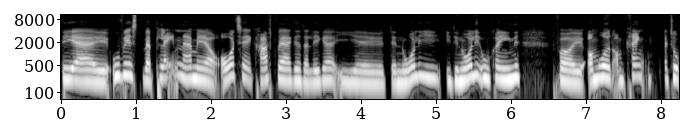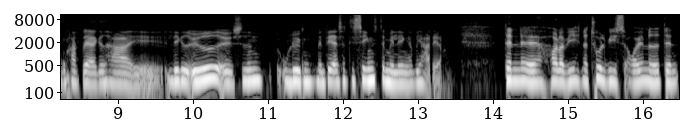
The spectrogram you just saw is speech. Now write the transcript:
Det er øh, uvist, hvad planen er med at overtage kraftværket, der ligger i, øh, den nordlige, i det nordlige Ukraine, for øh, området omkring atomkraftværket har øh, ligget øde øh, siden ulykken, men det er altså de seneste meldinger, vi har der. Den øh, holder vi naturligvis øje med, den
